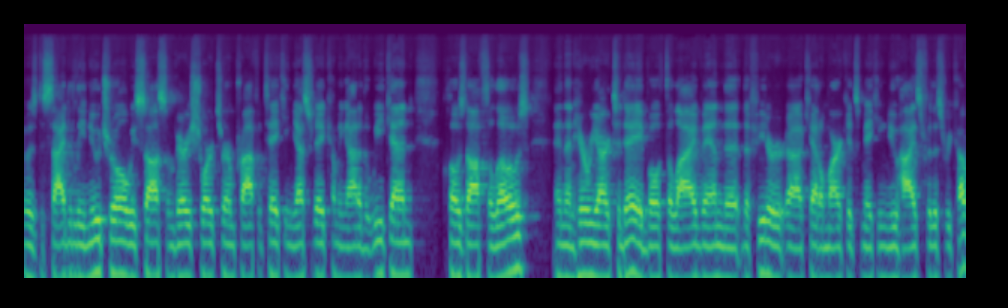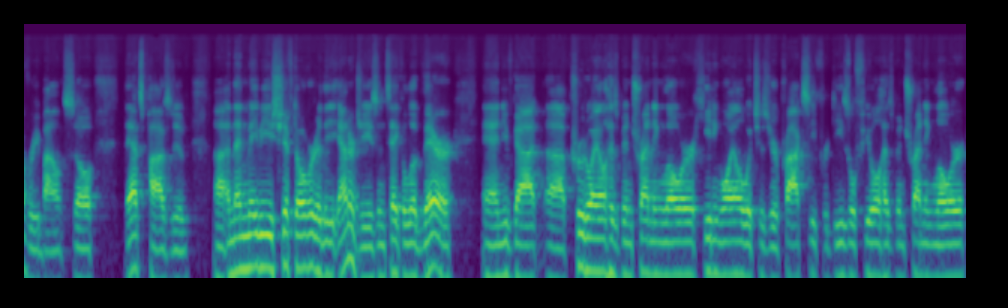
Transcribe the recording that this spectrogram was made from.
It was decidedly neutral. We saw some very short term profit taking yesterday coming out of the weekend, closed off the lows. And then here we are today, both the live and the, the feeder uh, cattle markets making new highs for this recovery bounce. So that's positive. Uh, and then maybe you shift over to the energies and take a look there. And you've got uh, crude oil has been trending lower, heating oil, which is your proxy for diesel fuel, has been trending lower.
